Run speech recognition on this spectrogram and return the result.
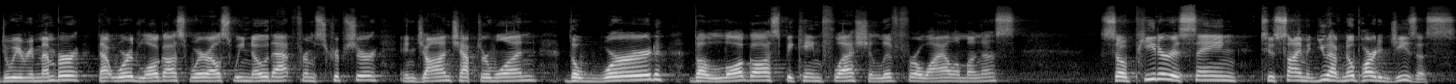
Do we remember that word logos? Where else we know that from Scripture? In John chapter 1, the Word, the logos, became flesh and lived for a while among us. So Peter is saying to Simon, You have no part in Jesus.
